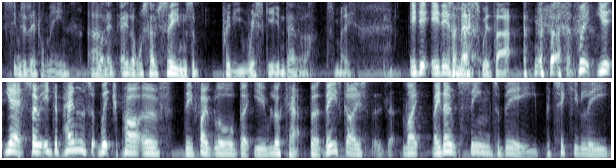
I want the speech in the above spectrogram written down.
seems a little mean. Um, Well, it, it also seems a pretty risky endeavour to me it, it is to a mess with that. But you, yeah, so it depends which part of the folklore that you look at. But these guys, like, they don't seem to be particularly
